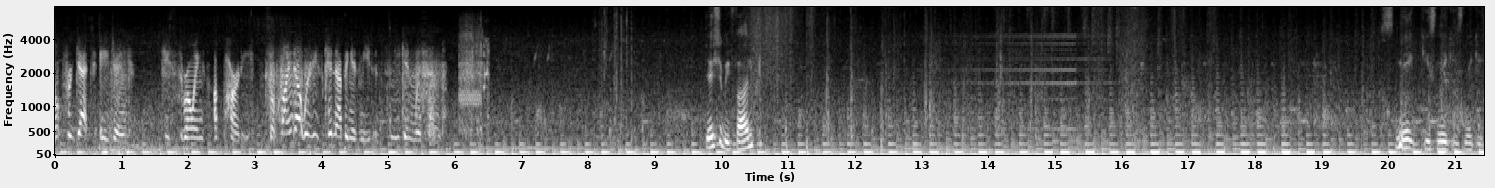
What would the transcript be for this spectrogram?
don't forget, Ajay, he's throwing a party. So find out where he's kidnapping his meat and sneak in with him. This should be fun. Sneaky, sneaky, sneaky.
